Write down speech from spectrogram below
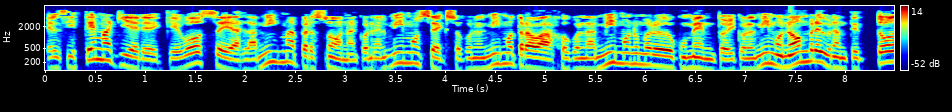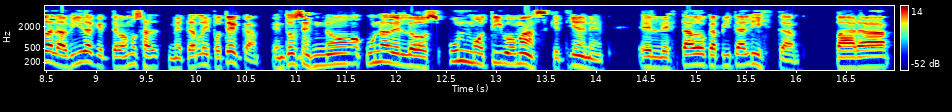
el sistema quiere que vos seas la misma persona, con el mismo sexo, con el mismo trabajo, con el mismo número de documento y con el mismo nombre durante toda la vida que te vamos a meter la hipoteca. Entonces no, una de los, un motivo más que tiene el Estado capitalista para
